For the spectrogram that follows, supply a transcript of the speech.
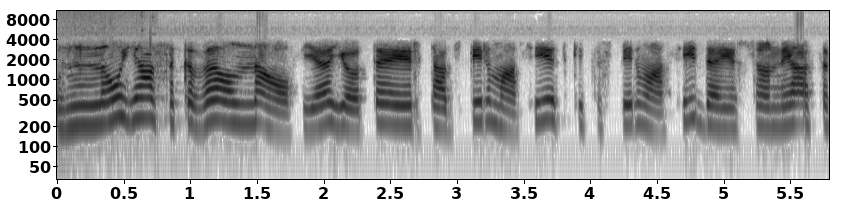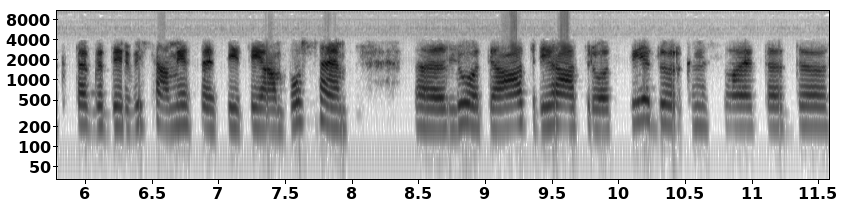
Nu, jāsaka, vēl nav, ja, jo te ir tādas pirmās ieskitas, pirmās idejas, un jāsaka, tagad ir visām iesaistītajām pusēm eh, ļoti ātri jāatrod piedurknes, lai tad uh,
